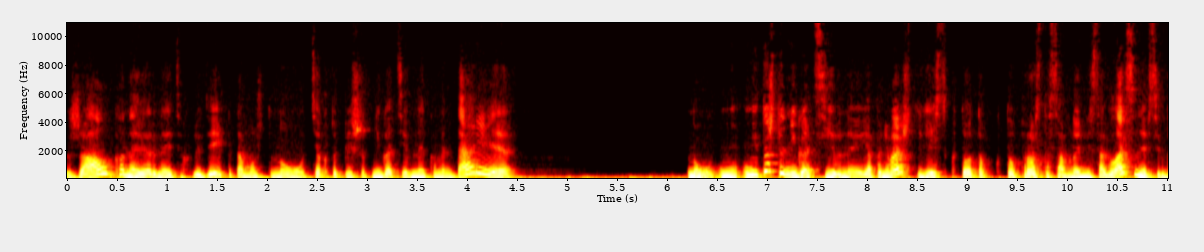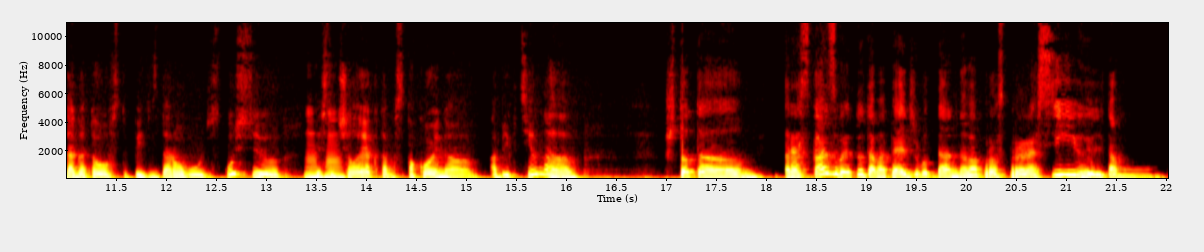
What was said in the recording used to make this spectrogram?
жалко, наверное, этих людей, потому что, ну, те, кто пишет негативные комментарии, ну, не, не то, что негативные. Я понимаю, что есть кто-то, кто просто со мной не согласен, я всегда готова вступить в здоровую дискуссию, угу. если человек там спокойно, объективно что-то рассказывает, ну, там, опять же, вот, да, на вопрос про Россию или там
